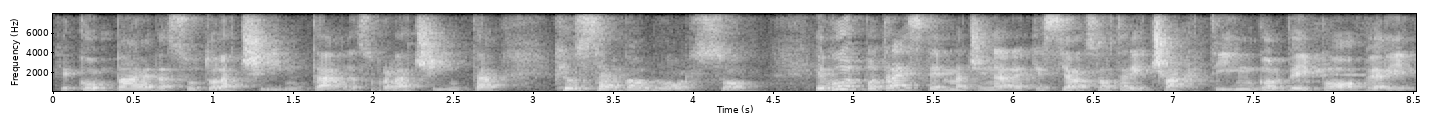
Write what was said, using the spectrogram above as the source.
che compare da sotto la cinta, da sopra la cinta, che osserva un orso. E voi potreste immaginare che sia una sorta di Chuck Tingle dei poveri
